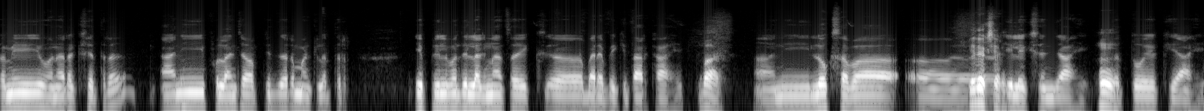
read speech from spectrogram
कमी होणारं क्षेत्र आणि फुलांच्या बाबतीत जर म्हटलं तर एप्रिलमध्ये लग्नाचं एक अं, बऱ्यापैकी तारखा आहे बर. आणि लोकसभा Election. इलेक्शन जे आहे हम्म. तर तो एक हे आहे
